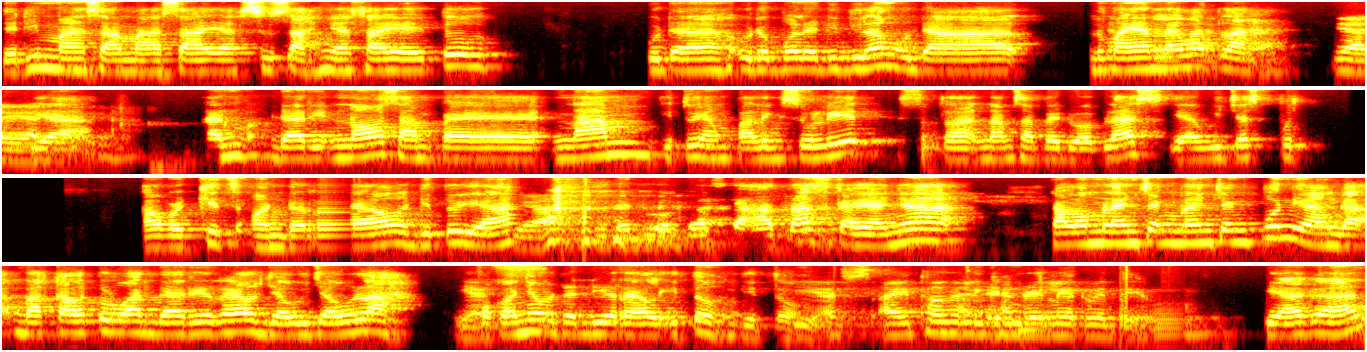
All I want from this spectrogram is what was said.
Jadi masa-masa ya susahnya saya itu udah udah boleh dibilang udah lumayan lewat lah. Ya, ya, ya. ya. Kan dari 0 sampai 6 itu yang paling sulit. Setelah 6 sampai 12 ya we just put our kids on the rail gitu ya. Yeah. udah 12 ke atas kayaknya kalau melenceng-melenceng pun ya nggak bakal keluar dari rel jauh-jauh lah. Yes. pokoknya udah di rel itu gitu. Yes I totally can relate with you. Ya kan?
